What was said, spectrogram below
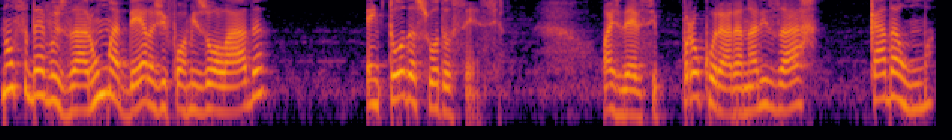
Não se deve usar uma delas de forma isolada em toda a sua docência, mas deve-se procurar analisar cada uma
